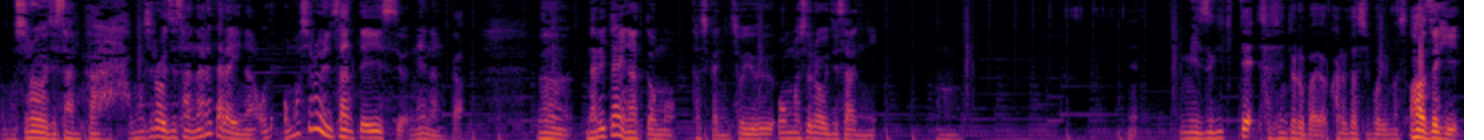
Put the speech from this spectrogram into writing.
面白いおじさんか。面白いおじさんなれたらいいな。お面白いおじさんっていいっすよね、なんか。うん。なりたいなって思う。確かに、そういう面白いおじさんに。うん。ね、水着着て写真撮る場合は体絞ります。あ、ぜひ。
